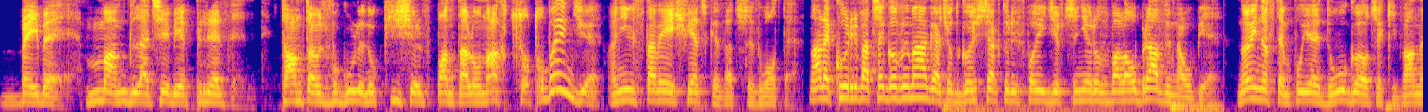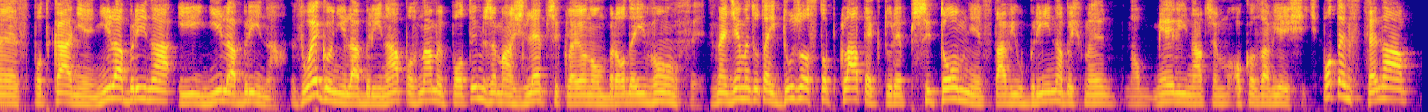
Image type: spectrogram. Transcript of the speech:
Baby, mam dla ciebie prezent. Tamta już w ogóle no kisiel w pantalonach, co to będzie? A Nil stawia jej świeczkę za 3 złote. No ale kurwa czego wymagać od gościa, który swojej dziewczynie rozwala obrazy na łbie? No i następuje długo oczekiwane spotkanie Nila Brina i Nila Brina. Złego Nila Brina poznamy po tym, że ma źle przyklejoną brodę i wąsy. Znajdziemy tutaj dużo stopklatek, które przytomnie wstawił Brin, abyśmy no, mieli na czym oko zawiesić. Potem scena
